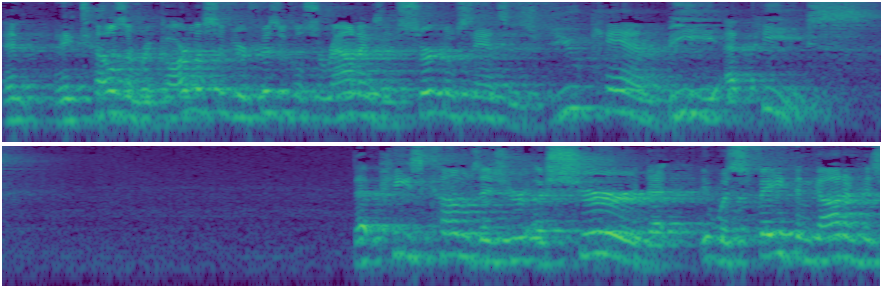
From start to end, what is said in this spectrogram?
And, and, he tells them, regardless of your physical surroundings and circumstances, you can be at peace. That peace comes as you're assured that it was faith in God and His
